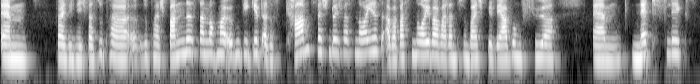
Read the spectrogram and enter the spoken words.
ähm, weiß ich nicht, was super, super Spannendes dann nochmal irgendwie gibt. Also es kam zwischendurch was Neues, aber was neu war, war dann zum Beispiel Werbung für ähm, Netflix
